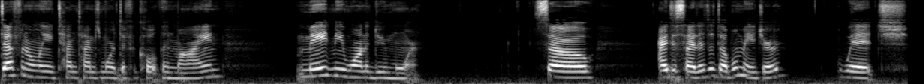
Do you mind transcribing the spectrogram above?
definitely 10 times more difficult than mine made me want to do more. So I decided to double major, which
